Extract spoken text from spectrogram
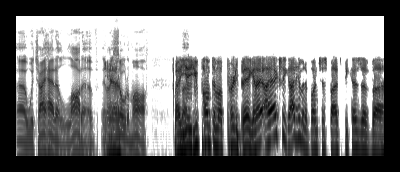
uh, which I had a lot of, and I sold them off. Uh, yeah, you pumped him up pretty big, and I, I actually got him in a bunch of spots because of uh,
